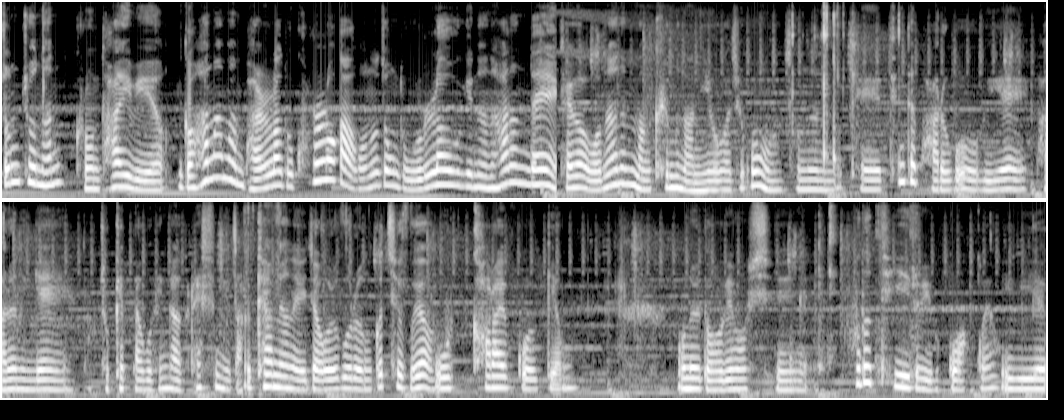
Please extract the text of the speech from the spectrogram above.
쫀쫀한 그런 타입이에요. 이거 하나만 발라도 컬러가 어느 정도 올라오기는 하는데 제가 원하는 만큼은 아니어가지고 저는 이렇게 틴트 바르고 위에 바르는 게 딱 좋겠다고 생각을 했습니다. 이렇게 하면 이제 얼굴은 끝이고요. 옷 갈아입고 올게요. 오늘도 어김없이 후드티를 입고 왔고요. 이 위에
